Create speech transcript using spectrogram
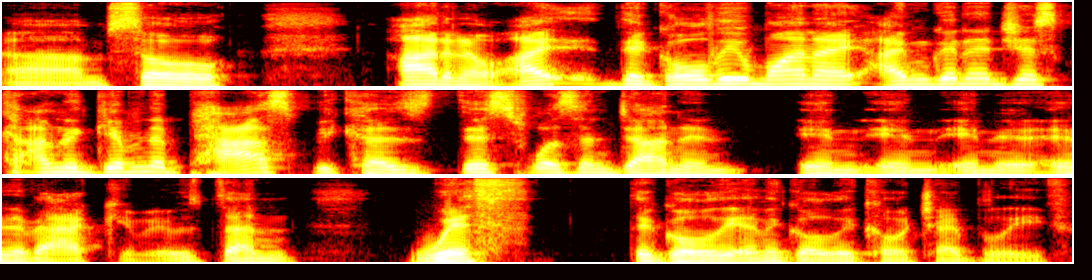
Um, so I don't know. I the goalie one, I, I'm gonna just I'm gonna give him the pass because this wasn't done in in in in a, in a vacuum. It was done with the goalie and the goalie coach, I believe.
